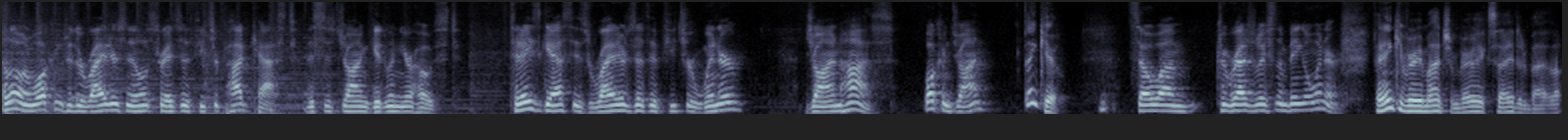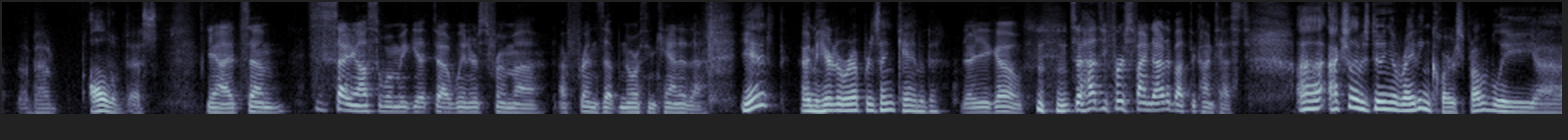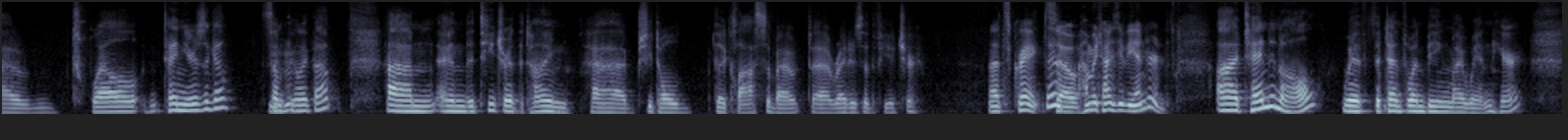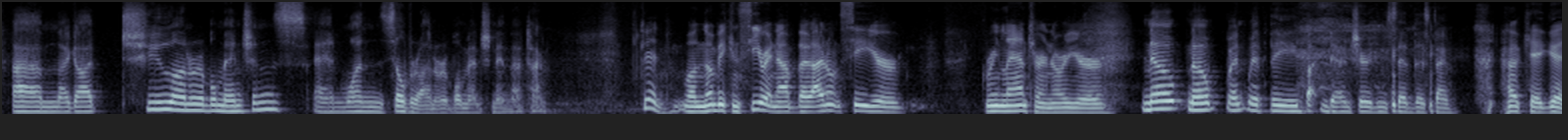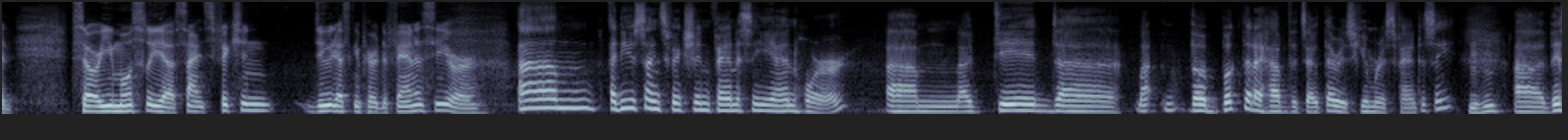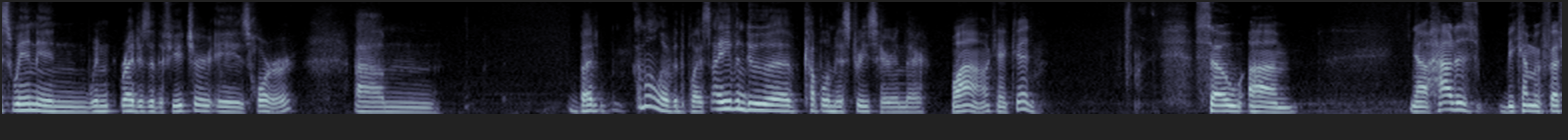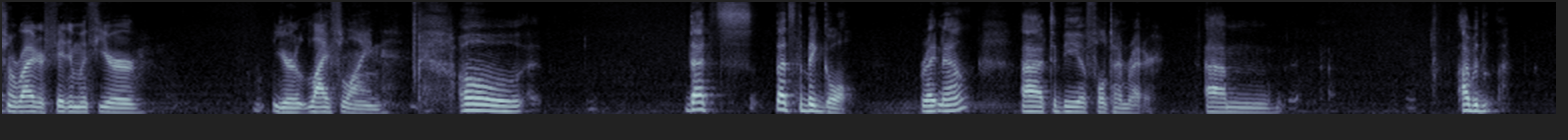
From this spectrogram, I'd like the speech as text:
Hello, and welcome to the Writers and Illustrators of the Future podcast. This is John Goodwin, your host. Today's guest is Writers of the Future winner, John Haas. Welcome, John. Thank you. So, um, congratulations on being a winner. Thank you very much. I'm very excited about about all of this. Yeah, it's um, it's exciting also when we get uh, winners from uh, our friends up north in Canada. Yeah, I'm here to represent Canada. There you go. so, how did you first find out about the contest? Uh, actually, I was doing a writing course probably uh, 12, 10 years ago, something like that. Um, and the teacher at the time, uh, she told the class about uh, Writers of the Future. That's great. So, how many times have you entered? Uh, 10 in all, with the 10th one being my win here. Um, I got two honorable mentions and one silver honorable mention in that time. Good. Well, nobody can see right now, but I don't see your Green Lantern or your. No, no, went with the button down shirt instead this time. Okay, good. So, are you mostly a science fiction dude as compared to fantasy, or? Um, I do science fiction, fantasy, and horror. Um, I did uh, my, the book that I have that's out there is humorous fantasy. Uh, this win in win, Writers of the Future is horror, um, but I'm all over the place. I even do a couple of mysteries here and there. Wow. Okay. Good. So um, now, how does becoming a professional writer fit in with your your lifeline? Oh, that's that's the big goal right now, uh, to be a full time writer. Um, I would,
